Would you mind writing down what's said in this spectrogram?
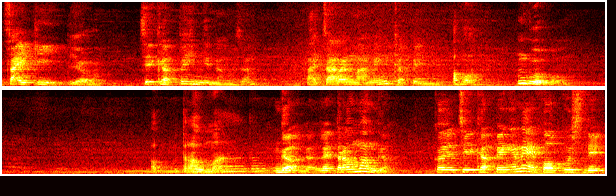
Saiki. Iya. Cek gak pengen aku sam. Pacaran maneh gak pengen. Apa? Embo apa? Trauma atau? Enggak, enggak. Lek trauma enggak. Kayak cek gak pengen fokus di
